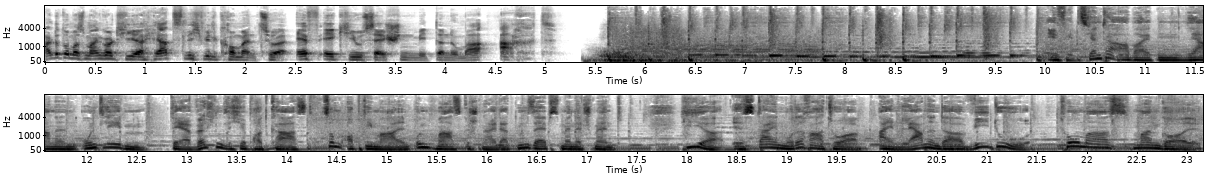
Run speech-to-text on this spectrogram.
Hallo Thomas Mangold hier, herzlich willkommen zur FAQ-Session mit der Nummer 8. Effizienter arbeiten, lernen und leben. Der wöchentliche Podcast zum optimalen und maßgeschneiderten Selbstmanagement. Hier ist dein Moderator, ein Lernender wie du, Thomas Mangold.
